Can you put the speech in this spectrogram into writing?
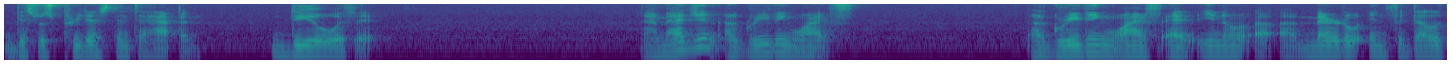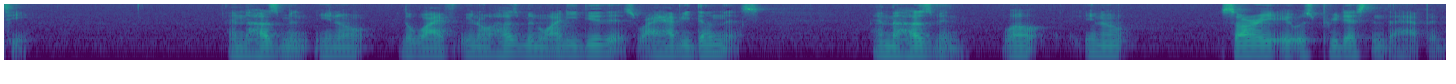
this was predestined to happen. Deal with it. Imagine a grieving wife, a grieving wife at you know a, a marital infidelity, and the husband, you know, the wife, you know, husband, why do you do this? Why have you done this? And the husband, well, you know, sorry, it was predestined to happen.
